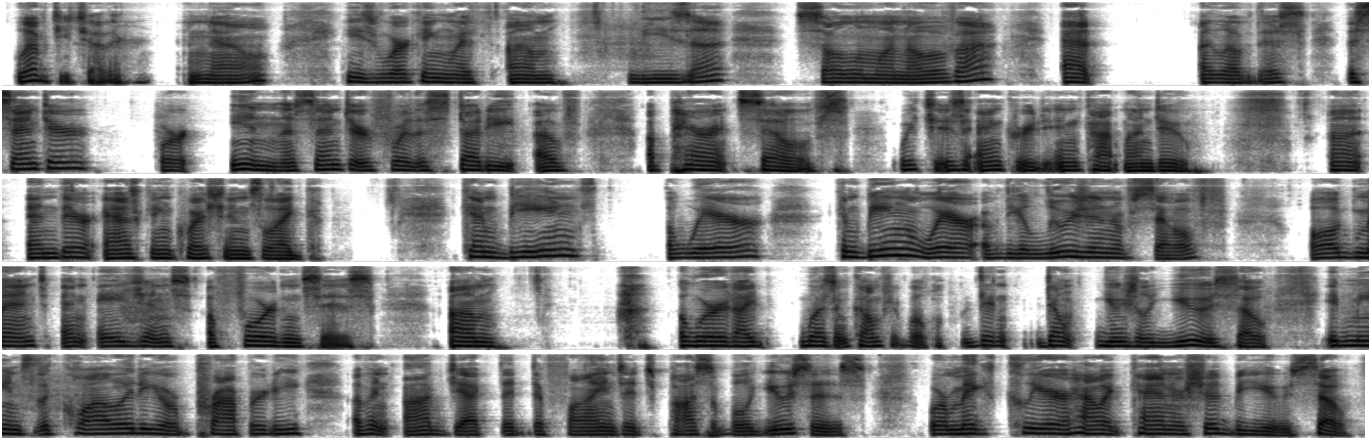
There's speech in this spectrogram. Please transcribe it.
loved each other. And now he's working with um, Lisa Solomonova at, I love this, the Center or in the Center for the Study of Apparent Selves, which is anchored in Kathmandu. Uh, and they're asking questions like Can being aware, can being aware of the illusion of self augment an agent's affordances. Um, a word I wasn't comfortable, didn't don't usually use. So it means the quality or property of an object that defines its possible uses or makes clear how it can or should be used. So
